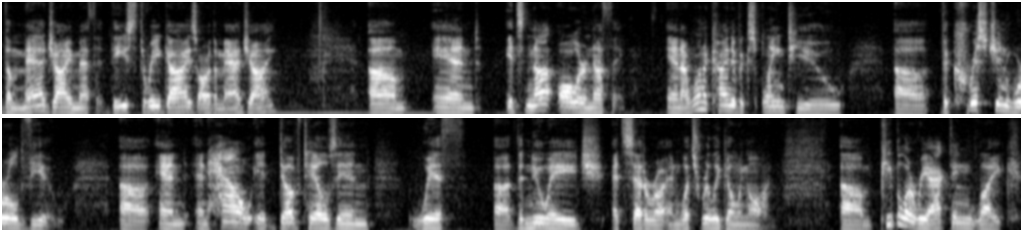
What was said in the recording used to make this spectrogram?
the Magi method. These three guys are the Magi, um, and it's not all or nothing. And I want to kind of explain to you uh, the Christian worldview uh, and and how it dovetails in with uh, the New Age, etc., and what's really going on. Um, people are reacting like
